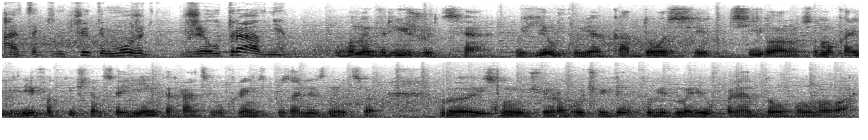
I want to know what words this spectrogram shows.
а закінчити можуть вже у травні. Вони вріжуться в гілку, яка досі ціла на цьому кар'єрі. І фактично це є інтеграція в українську залізницю в існуючу робочу гілку від Маріуполя до Волновахи.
